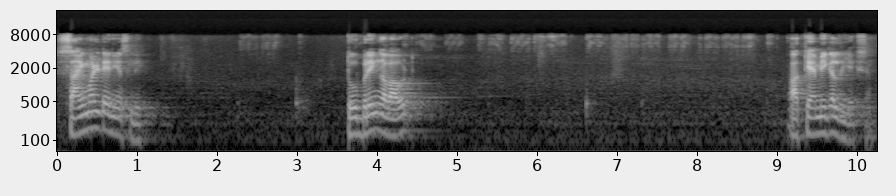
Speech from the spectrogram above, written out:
simultaneously to bring about a chemical reaction.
